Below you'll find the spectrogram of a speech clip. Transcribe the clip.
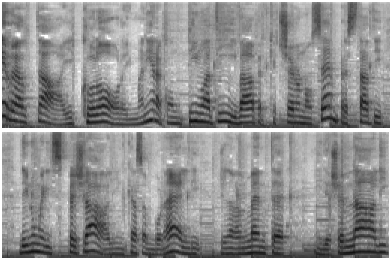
In realtà il colore in maniera continuativa, perché c'erano sempre stati dei numeri speciali in casa Bonelli, generalmente i decennali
